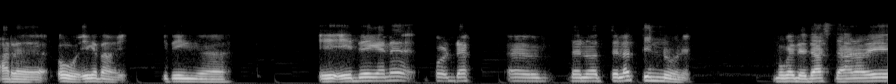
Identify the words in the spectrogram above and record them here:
අර ඕ ඒක තමයි. ඉතිං ඒ ඒදේ ගැන පොඩ්ඩක් දැනුවත් වෙලත් තින්න ඕනේ. මොක දෙදස් දානවේ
